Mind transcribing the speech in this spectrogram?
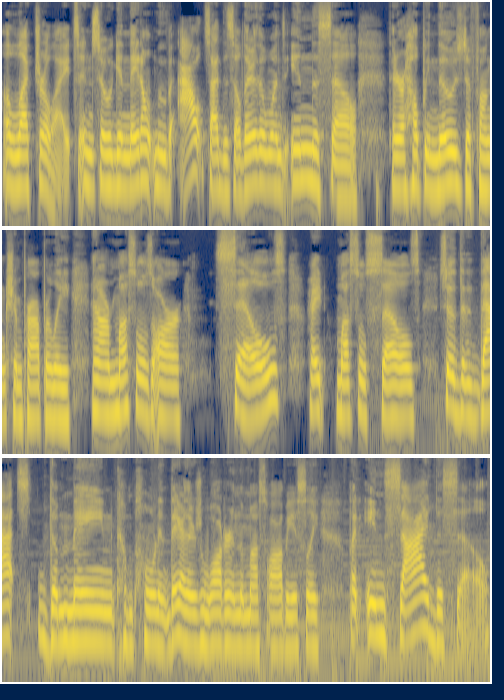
electrolytes. And so again, they don't move outside the cell. They're the ones in the cell that are helping those to function properly. And our muscles are cells, right? Muscle cells. So that that's the main component there. There's water in the muscle, obviously, but inside the cell,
